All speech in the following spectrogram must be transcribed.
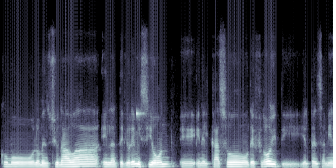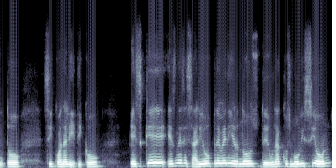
como lo mencionaba en la anterior emisión, eh, en el caso de Freud y el pensamiento psicoanalítico, es que es necesario prevenirnos de una cosmovisión,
